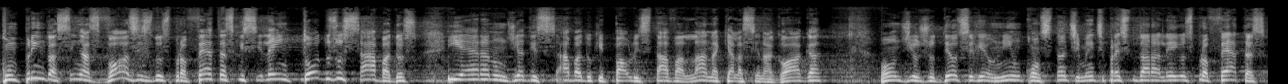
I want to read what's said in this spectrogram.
cumprindo assim as vozes dos profetas que se leem todos os sábados. E era num dia de sábado que Paulo estava lá naquela sinagoga, onde os judeus se reuniam constantemente para estudar a lei e os profetas.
